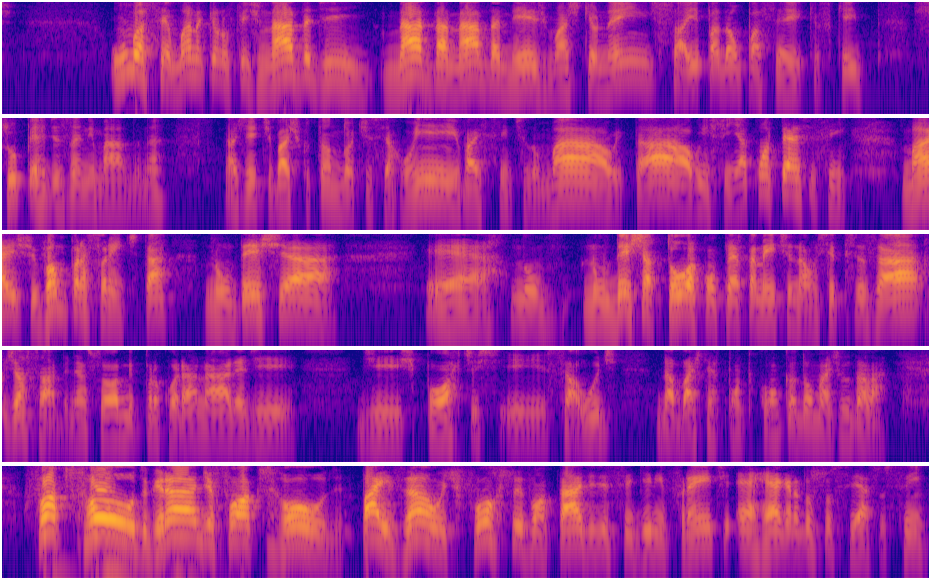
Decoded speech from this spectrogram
uma semana que eu não fiz nada de nada, nada mesmo. Acho que eu nem saí para dar um passeio, que eu fiquei super desanimado, né? A gente vai escutando notícia ruim, vai se sentindo mal e tal, enfim, acontece sim. Mas vamos para frente, tá? Não deixa, é, não, não deixa à toa completamente não. se precisar, já sabe, né? Só me procurar na área de, de esportes e saúde da Baster.com que eu dou uma ajuda lá. Foxhold, grande Foxhold, paisão, esforço e vontade de seguir em frente é regra do sucesso, sim.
